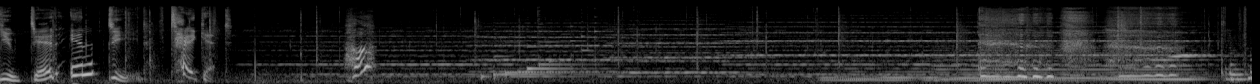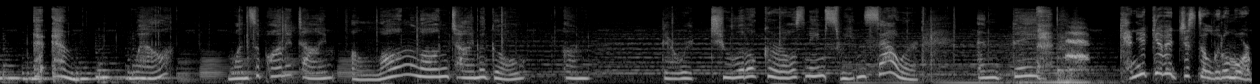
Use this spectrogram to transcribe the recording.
You did indeed. Take it. Huh? well, once upon a time, a long, long time ago, um, there were two little girls named Sweet and Sour, and they Can you give it just a little more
